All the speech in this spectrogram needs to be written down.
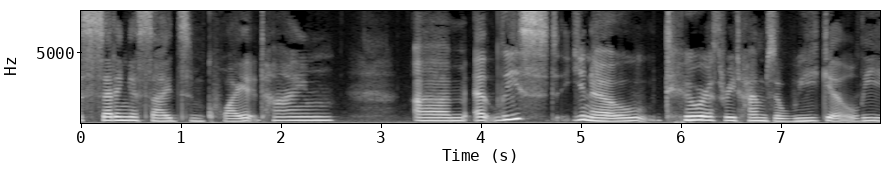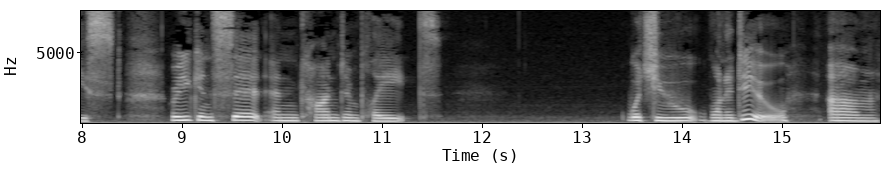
setting aside some quiet time. Um, at least, you know, two or three times a week at least, where you can sit and contemplate what you want to do. Um,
